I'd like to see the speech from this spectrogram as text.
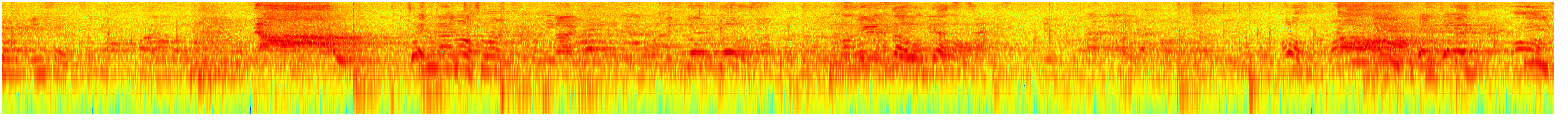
No, no. No, no, inside, inside. Ten nine to choice. It's so close. Oh, yes. that one, yes. Oh, Ten ten. Please.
